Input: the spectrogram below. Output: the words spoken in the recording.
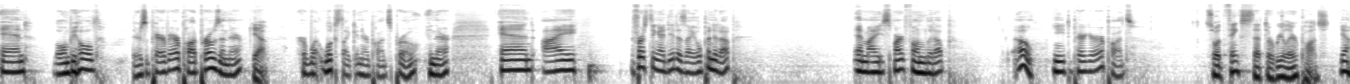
and lo and behold, there's a pair of AirPod Pros in there Yeah, or what looks like an AirPods Pro in there. And I the first thing I did is I opened it up and my smartphone lit up. Oh, you need to pair your AirPods. so it thinks that they're real AirPods. Yeah.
